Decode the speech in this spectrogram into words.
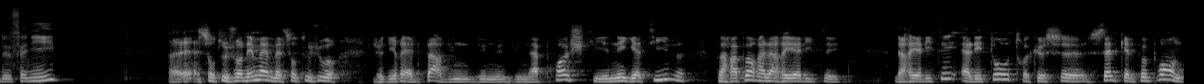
de Fanny? Elles sont toujours les mêmes. Elles sont toujours, je dirais, elles partent d'une approche qui est négative par rapport à la réalité. La réalité, elle est autre que celle qu'elle peut prendre.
